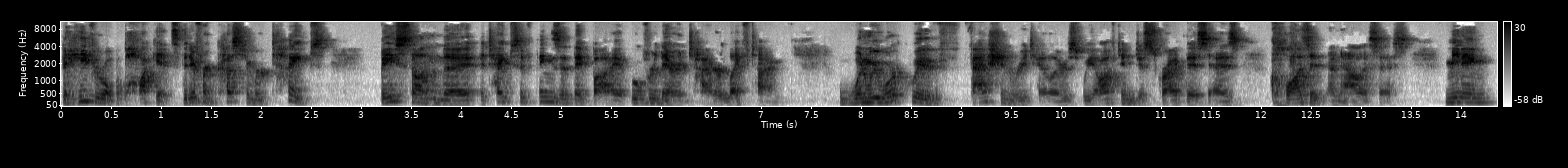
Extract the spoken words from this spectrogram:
behavioral pockets, the different customer types, based on the, the types of things that they buy over their entire lifetime. When we work with fashion retailers, we often describe this as closet analysis, meaning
